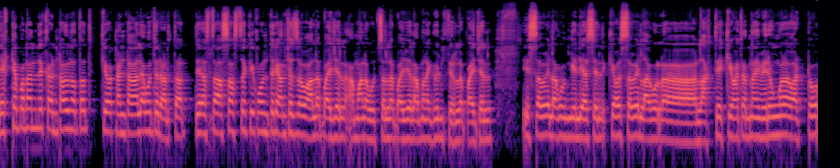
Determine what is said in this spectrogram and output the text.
एकटेपणाने कंटाळून जातात किंवा कंटाळल्यामुळे ते रडतात. ते असतं असं असतं की कोणतरी आमच्याजवळ आलं पाहिजे आम्हाला उचललं पाहिजे आम्हाला घेऊन फिरलं पाहिजे ही सवय लागून गेली असेल किंवा सवय लागू लागते किंवा त्यांना विरंगुळा वाटतो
